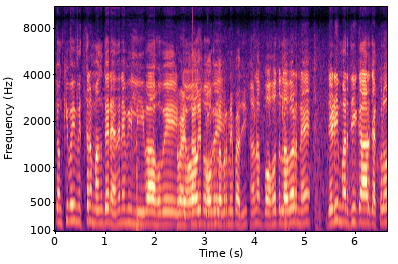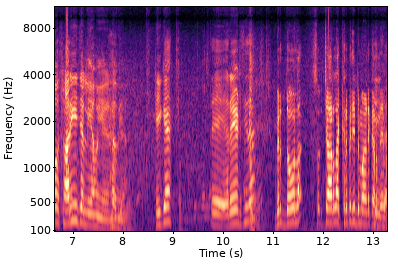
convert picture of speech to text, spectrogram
ਕਿਉਂਕਿ ਬਈ ਮਿੱਤਰ ਮੰਗਦੇ ਰਹਿੰਦੇ ਨੇ ਵੀ ਲੀਵਾ ਹੋਵੇ ਟੋਇਟਾ ਦੇ ਬਹੁਤ ਲਵਰ ਨੇ ਭਾਜੀ। ਹਨਾ ਬਹੁਤ ਲਵਰ ਨੇ। ਜਿਹੜੀ ਮਰਜ਼ੀ ਕਾਰ ਚੱਕ ਲਓ ਸਾਰੀਆਂ ਚੱਲੀਆਂ ਹੋਈਆਂ ਨੇ ਇਹਨਾਂ ਦੀਆਂ। ਠੀਕ ਹੈ? ਤੇ ਰੇਟ ਸੀ ਦਾ ਵੀਰ 2 ਲੱਖ 4 ਲੱਖ ਰੁਪਏ ਦੀ ਡਿਮਾਂਡ ਕਰਦੇ ਆ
